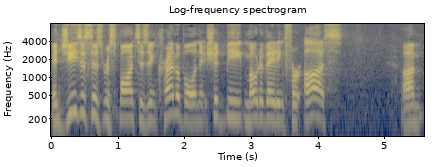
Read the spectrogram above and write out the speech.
And Jesus' response is incredible, and it should be motivating for us. Um,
